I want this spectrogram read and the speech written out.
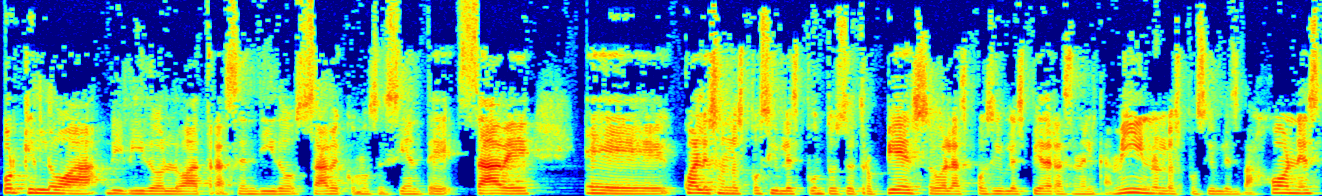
porque lo ha vivido, lo ha trascendido, sabe cómo se siente, sabe eh, cuáles son los posibles puntos de tropiezo, las posibles piedras en el camino, los posibles bajones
